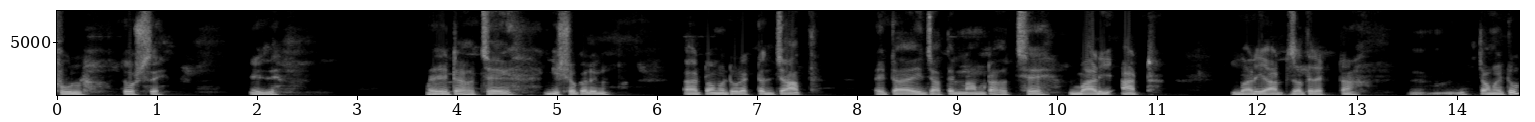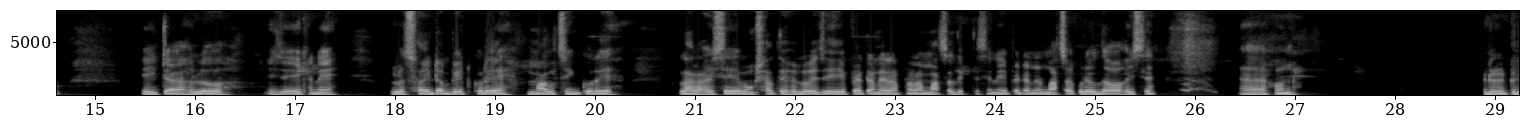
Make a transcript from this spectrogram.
ফুল ধরছে, এই যে। এটা হচ্ছে গ্রীষ্মকালীন টমেটোর একটা জাত। এটা, এই জাতের নামটা হচ্ছে বাড়ি আট। বাড়ি আট জাতের একটা টমেটো। এইটা হলো, এই যে এখানে হলো ছয়টা বেড করে, মালচিং করে লাগা হয়েছে এবং সাথে হলো যে, এই প্যাটার্নের আপনারা মাচা দেখতেছেন, এই প্যাটার্নের মাচা করেও দেওয়া হয়েছে। এখন এটার একটু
